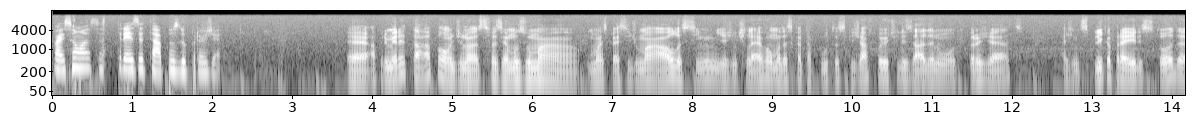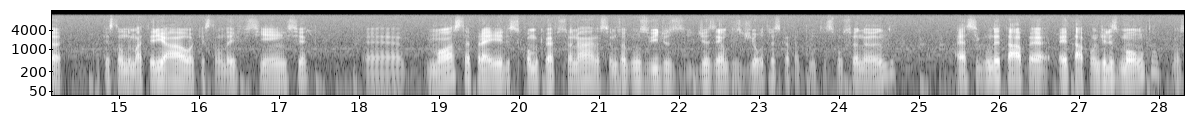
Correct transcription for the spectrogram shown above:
Quais são as três etapas do projeto? É, a primeira etapa, onde nós fazemos uma, uma espécie de uma aula, assim, e a gente leva uma das catapultas que já foi utilizada num outro projeto. A gente explica para eles toda a questão do material, a questão da eficiência, é, mostra para eles como que vai funcionar. Nós temos alguns vídeos de exemplos de outras catapultas funcionando. Aí a segunda etapa é a etapa onde eles montam. Nós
